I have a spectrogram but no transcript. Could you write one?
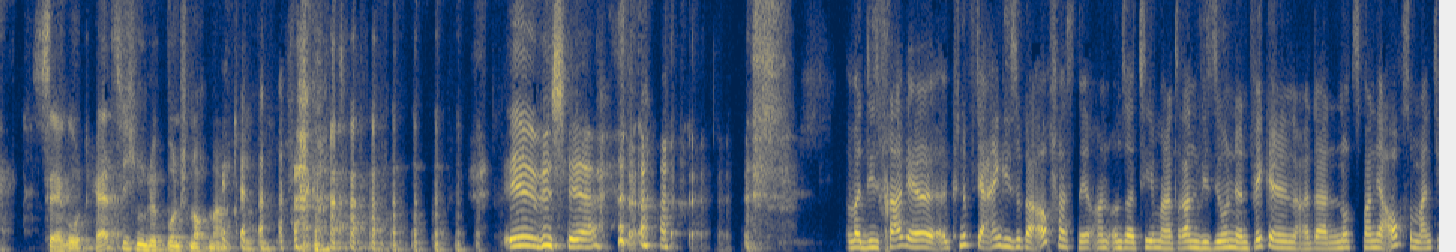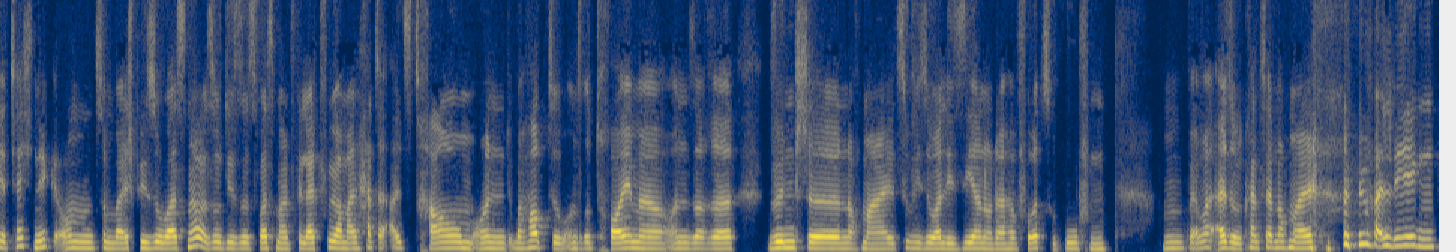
Sehr gut. Herzlichen Glückwunsch noch nachträglich. Ewig her. Aber die Frage knüpft ja eigentlich sogar auch fast ne, an unser Thema dran, Visionen entwickeln. Da nutzt man ja auch so manche Technik, um zum Beispiel sowas, ne, so dieses, was man vielleicht früher mal hatte als Traum und überhaupt so unsere Träume, unsere Wünsche nochmal zu visualisieren oder hervorzurufen. Hm, also du kannst ja nochmal überlegen,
